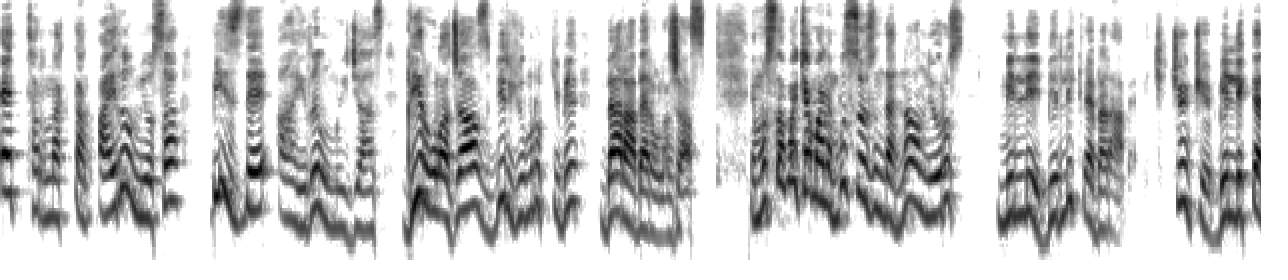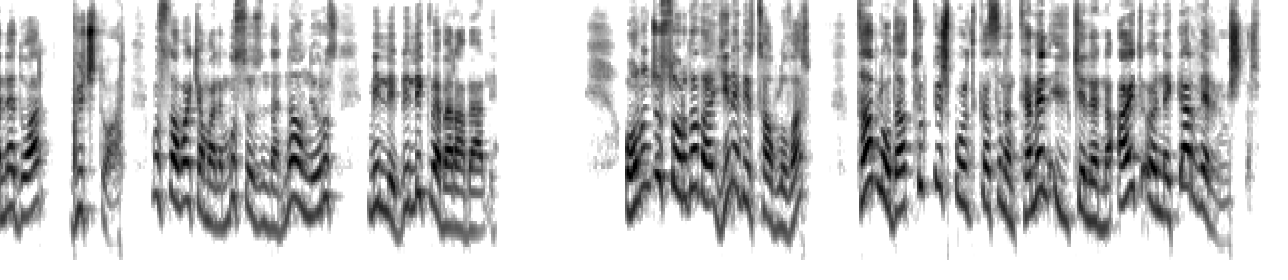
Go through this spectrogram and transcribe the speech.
et tırnaktan ayrılmıyorsa biz de ayrılmayacağız. Bir olacağız, bir yumruk gibi beraber olacağız. E Mustafa Kemal'in bu sözünden ne anlıyoruz? Milli birlik ve beraberlik. Çünkü birlikte ne doğar? Güç doğar. Mustafa Kemal'in bu sözünden ne anlıyoruz? Milli birlik ve beraberlik. 10. soruda da yine bir tablo var. Tabloda Türk dış politikasının temel ilkelerine ait örnekler verilmiştir.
